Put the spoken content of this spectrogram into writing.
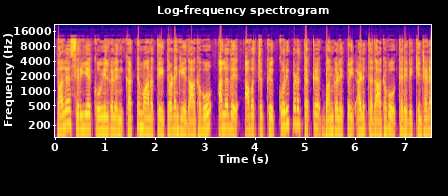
பல சிறிய கோயில்களின் கட்டுமானத்தை தொடங்கியதாகவோ அல்லது அவற்றுக்கு குறிப்பிடத்தக்க பங்களிப்பை அளித்ததாகவோ தெரிவிக்கின்றன.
